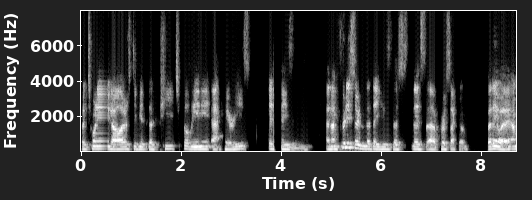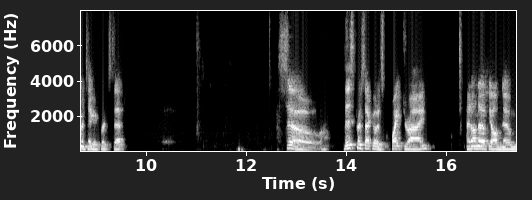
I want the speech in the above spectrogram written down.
but twenty dollars to get the peach Bellini at Harry's it's amazing. And I'm pretty certain that they use this this uh, prosecco. But anyway, I'm gonna take a quick sip. So this prosecco is quite dry. I don't know if y'all know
